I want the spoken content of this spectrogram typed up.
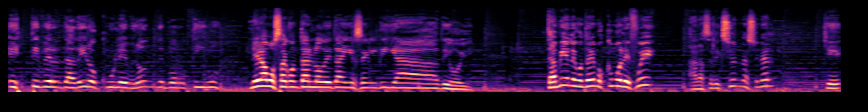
este verdadero culebrón deportivo? Le vamos a contar los detalles el día de hoy. También le contaremos cómo le fue a la selección nacional que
